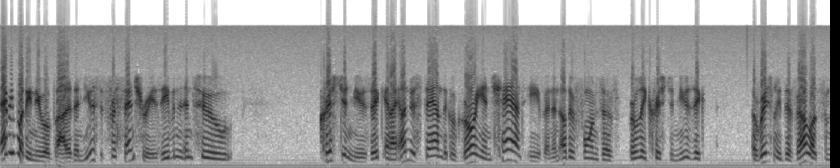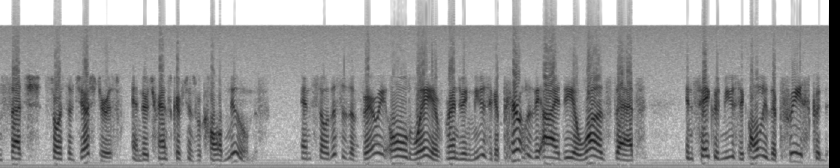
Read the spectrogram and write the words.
Everybody knew about it and used it for centuries, even into Christian music. And I understand the Gregorian chant, even, and other forms of early Christian music originally developed from such sorts of gestures, and their transcriptions were called neumes. And so this is a very old way of rendering music. Apparently the idea was that in sacred music, only the priest could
